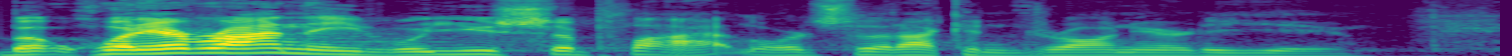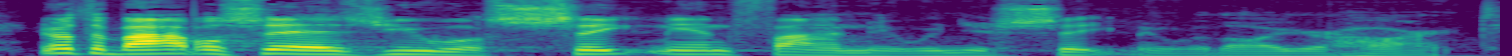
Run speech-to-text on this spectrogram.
But whatever I need, will you supply it, Lord, so that I can draw near to you? You know what the Bible says? You will seek me and find me when you seek me with all your heart.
